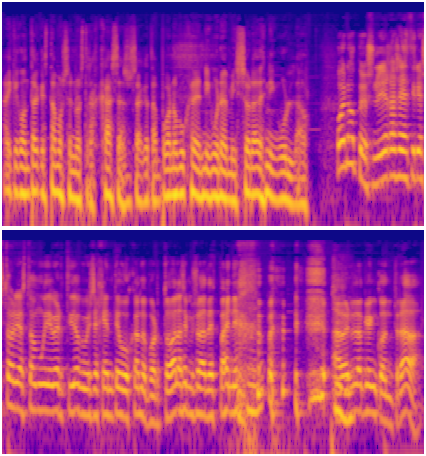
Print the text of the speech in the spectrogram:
hay que contar que estamos en nuestras casas, o sea que tampoco nos busquen en ninguna emisora de ningún lado. Bueno, pero si no llegas a decir esto, habría estado muy divertido que hubiese gente buscando por todas las emisoras de España a ver lo que encontraba.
